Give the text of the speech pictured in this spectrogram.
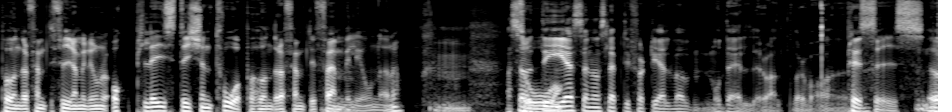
på 154 miljoner och Playstation 2 på 155 Mm. miljoner. Mm. Alltså Så. DSen de släppte ju 4011 modeller och allt vad det var. Precis. Jag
